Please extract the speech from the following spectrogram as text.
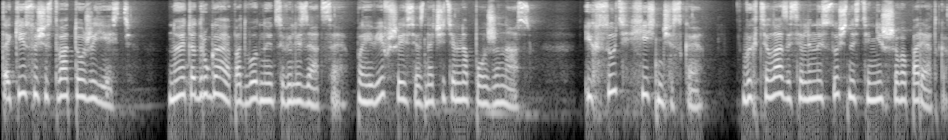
такие существа тоже есть. Но это другая подводная цивилизация, появившаяся значительно позже нас. Их суть хищническая. В их тела заселены сущности низшего порядка.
